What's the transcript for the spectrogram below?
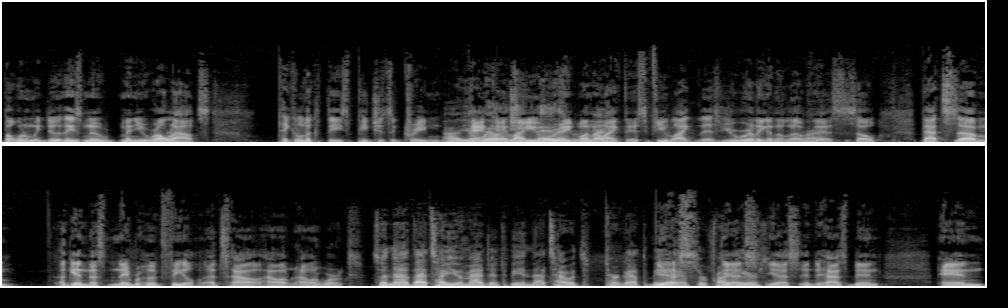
But when we do these new menu rollouts, take a look at these peaches and cream Oh, you pancakes. really like you this, really want right. to like this. If you like this, you're really going to love Right. this. So that's, um, again, that's the neighborhood feel. That's how, how, it, how it works. So now that's how you imagine it to be, and that's how it's turned out to be after five yes, years. Yes, it has been. And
